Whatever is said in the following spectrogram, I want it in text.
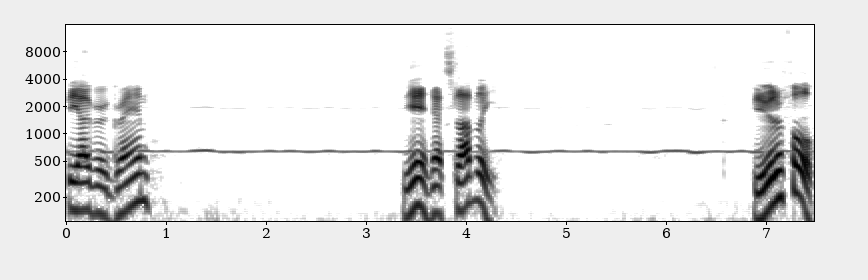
Be over a gram. Yeah, that's lovely. Beautiful.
